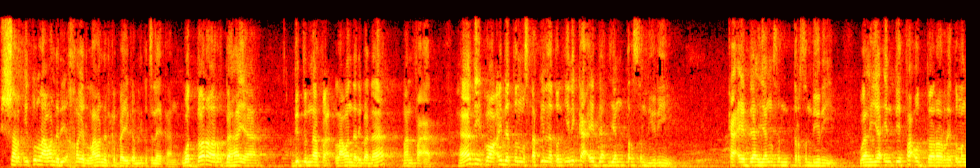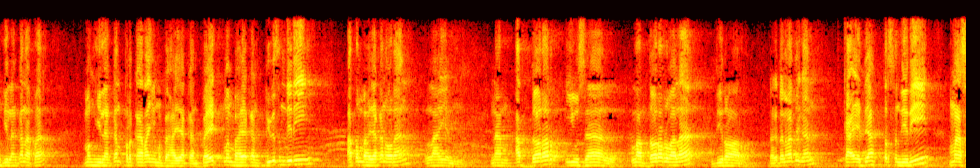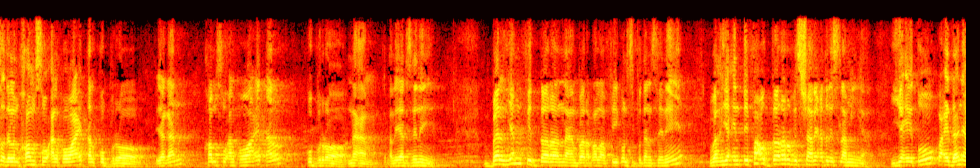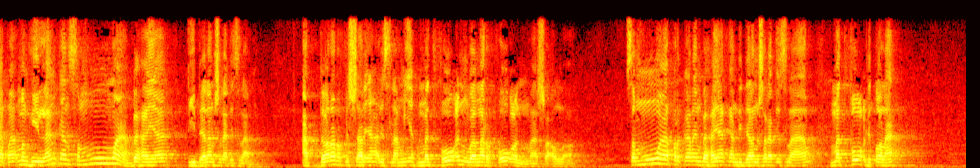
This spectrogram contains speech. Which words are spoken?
Syar itu lawan dari khair, lawan dari kebaikan, dari kejelekan. Wad darar bahaya didun nafa, lawan daripada manfaat. Hadi qaidatun mustaqillatun ini kaidah yang tersendiri. Kaidah yang tersendiri. Wahya intifa'ud darar itu menghilangkan apa? Menghilangkan perkara yang membahayakan, baik membahayakan diri sendiri atau membahayakan orang lain. Nam ad-darar yuzal, la darar wala dirar. Sudah kita lewati kan? Kaidah tersendiri masuk dalam khamsu al-qawaid al-kubra, ya kan? Khamsu al-qawaid al-kubra. Naam, kita lihat di sini bal yanfid darana barakallahu fikum sebutan sini. Wahya intifa'ud darar bis syariatul islamiyah. Yaitu kaidahnya apa? Menghilangkan semua bahaya di dalam syariat Islam. Ad-darar bis syariah al-islamiyah madfu'un wa marfu'un masyaallah. Semua perkara yang membahayakan di dalam syariat Islam madfu' ditolak.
